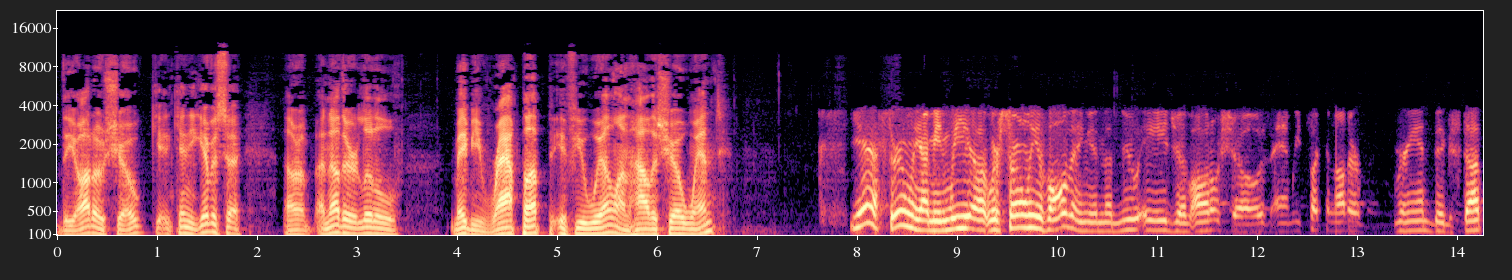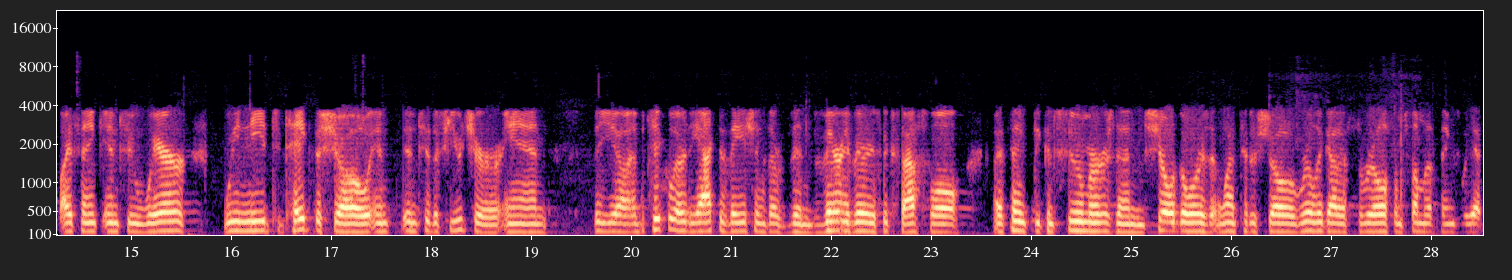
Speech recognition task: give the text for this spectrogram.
the auto show. Can, can you give us a, a another little maybe wrap up, if you will, on how the show went? Yeah, certainly. I mean, we uh, we're certainly evolving in the new age of auto shows, and we took another grand big step, I think, into where we need to take the show in, into the future. And the uh, in particular, the activations have been very, very successful. I think the consumers and showgoers that went to the show really got a thrill from some of the things we had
